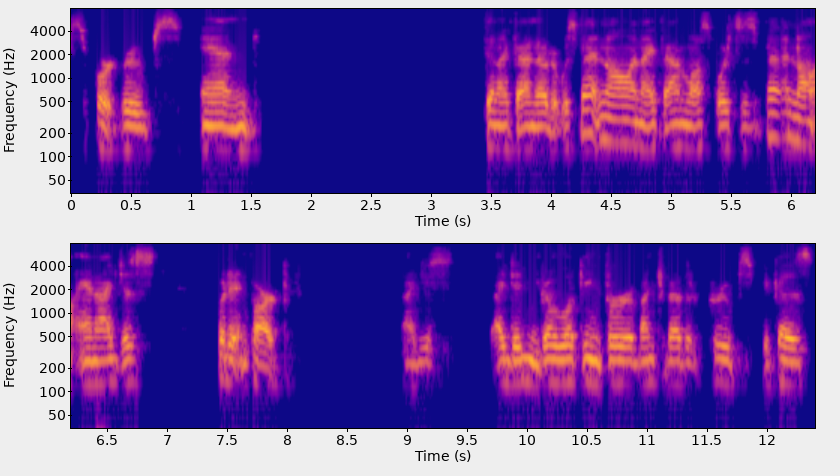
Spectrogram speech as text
support groups and then I found out it was fentanyl and I found Lost Voices of Fentanyl and I just put it in park. I just I didn't go looking for a bunch of other groups because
